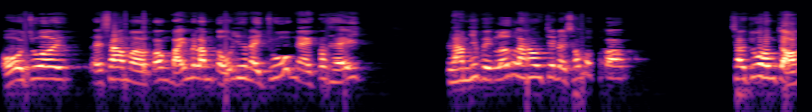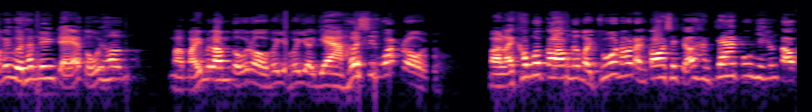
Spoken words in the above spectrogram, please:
Ôi Chúa ơi, tại sao mà con 75 tuổi như thế này Chúa Ngài có thể làm những việc lớn lao trên đời sống của con? Sao Chúa không chọn cái người thanh niên trẻ tuổi hơn mà 75 tuổi rồi bây giờ bây giờ già hết xí quách rồi mà lại không có con nữa mà Chúa nói rằng con sẽ trở thành cha của nhiều dân tộc.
